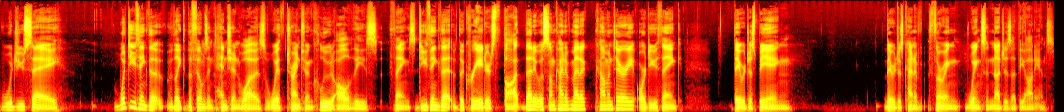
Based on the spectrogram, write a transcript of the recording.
would you say what do you think the like the film's intention was with trying to include all of these things? Do you think that the creators thought that it was some kind of meta commentary or do you think they were just being they were just kind of throwing winks and nudges at the audience?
